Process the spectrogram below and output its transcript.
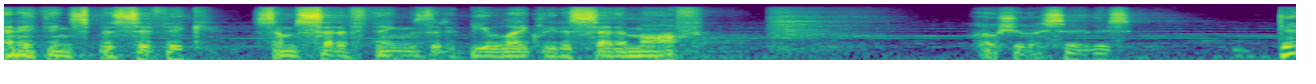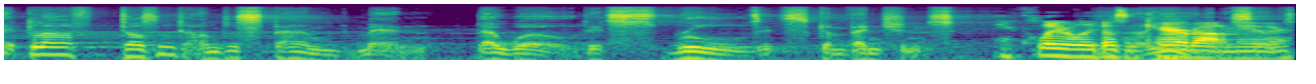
Anything specific? Some set of things that'd be likely to set him off? how should I say this? Dettlaff doesn't understand men, their world, its rules, its conventions. He clearly doesn't care about in him either.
